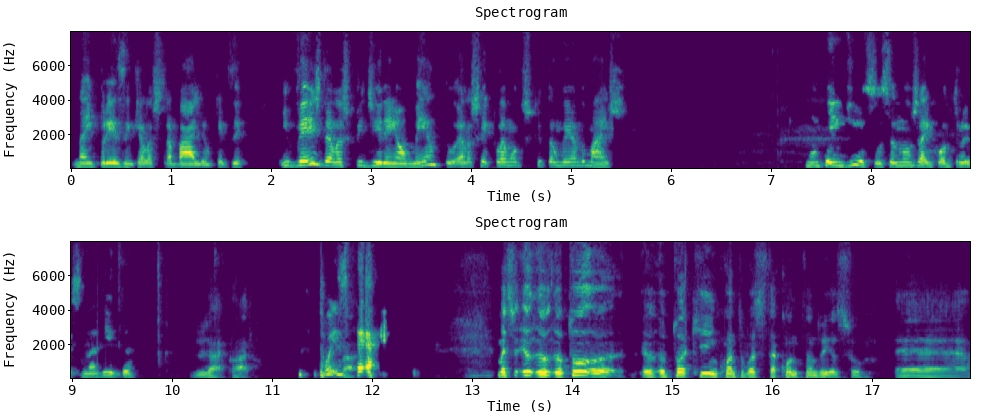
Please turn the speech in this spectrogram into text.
na empresa em que elas trabalham. Quer dizer, em vez delas pedirem aumento, elas reclamam dos que estão ganhando mais. Não tem disso? Você não já encontrou isso na vida? Já, claro. Pois claro. é. Mas eu, eu, eu, tô, eu, eu tô aqui, enquanto você está contando isso, é, é,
